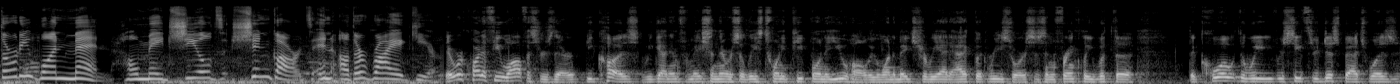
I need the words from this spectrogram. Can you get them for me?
31 men, homemade shields, shin guards, and other riot gear. There were quite a few officers there because we got information there was at least 20 people in a U-Haul. We want to make sure we had adequate resources, and frankly, with the the quote that we received through dispatch was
